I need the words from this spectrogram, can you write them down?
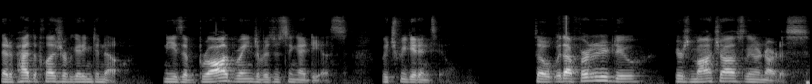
that I've had the pleasure of getting to know, and he has a broad range of interesting ideas, which we get into. So, without further ado, here's Matjaž Leonardis.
